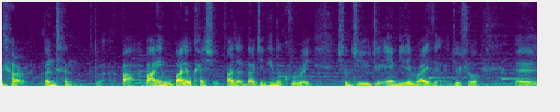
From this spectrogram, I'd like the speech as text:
特尔、奔腾，对吧？八八零五八六开始发展到今天的酷睿，甚至于这个 AMD 的 Ryzen，就是说，呃，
